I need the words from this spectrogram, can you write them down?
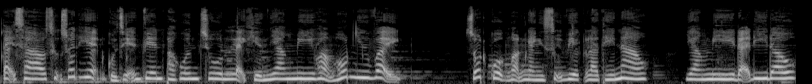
Tại sao sự xuất hiện của diễn viên Park Won Chun lại khiến Yang Mi hoảng hốt như vậy? Rốt cuộc ngọn ngành sự việc là thế nào? Yang Mi đã đi đâu?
